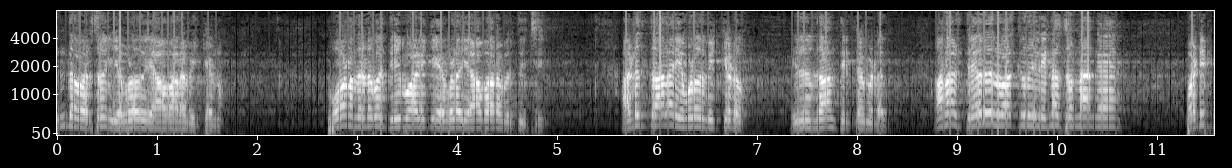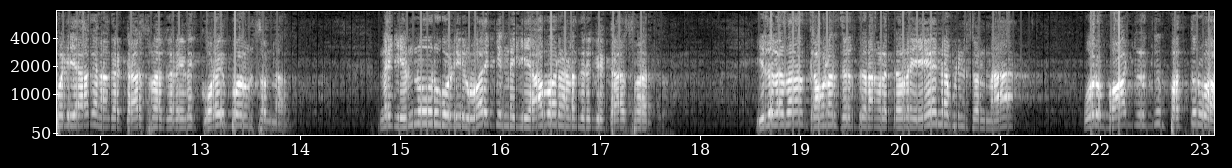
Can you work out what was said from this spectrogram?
இந்த வருஷம் எவ்வளவு வியாபாரம் விற்கணும் போன தடவை தீபாவளிக்கு எவ்வளோ வியாபாரம் வித்துச்சு? அடுத்தால எவ்வளோ விற்கணும் இதுதான் திட்டமிடல். ஆனால் தேர்தல் வாக்குறுதியில் என்ன சொன்னாங்க? படிப்படியாக நாங்கள் டாஸ்மாக் கடையில குறைப்போம்னு சொன்னாங்க. இன்னைக்கு எண்ணூறு கோடி ரூபாய்க்கு இன்னைக்கு வியாபாரம் நடந்திருக்கு டாஸ்மாக். இதில் தான் கவனம் செலுத்துறாங்களே தவிர ஏன் அப்படின்னு சொன்னால் ஒரு பாட்டிலுக்கு பத்து ரூபா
